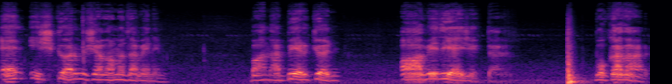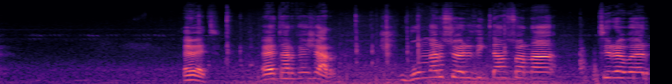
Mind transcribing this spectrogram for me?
en iş görmüş adamı da benim. Bana bir gün abi diyecekler. Bu kadar. Evet. Evet arkadaşlar. Bunları söyledikten sonra Trevor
